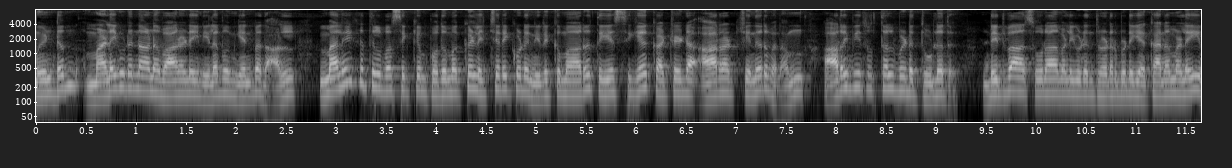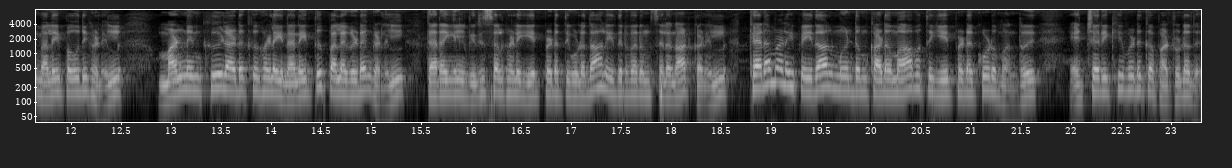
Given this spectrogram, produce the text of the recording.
மீண்டும் மழையுடனான வானிலை நிலவும் என்பதால் மலையகத்தில் வசிக்கும் பொதுமக்கள் எச்சரிக்கையுடன் இருக்குமாறு தேசிய கட்டிட ஆராய்ச்சி நிறுவனம் அறிவுறுத்தல் விடுத்துள்ளது. டித்வா சூறாவளியுடன் தொடர்புடைய கனமழை மலைப்பகுதிகளில் மண்ணின் கீழ் அடுக்குகளை நனைத்து பல இடங்களில் தரையில் விரிசல்களை ஏற்படுத்தியுள்ளதால் எதிர்வரும் சில நாட்களில் கனமழை பெய்தால் மீண்டும் கடும் ஆபத்து ஏற்படக்கூடும் என்று எச்சரிக்கை விடுக்கப்பட்டுள்ளது.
